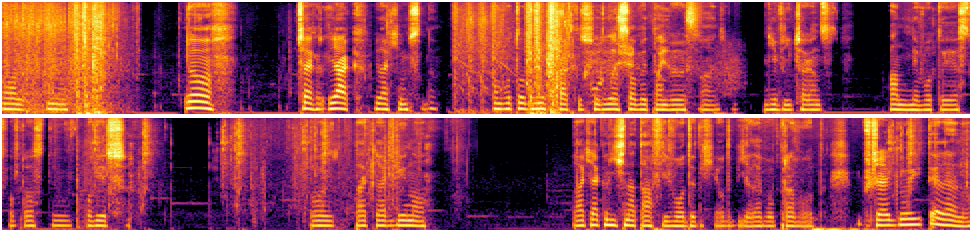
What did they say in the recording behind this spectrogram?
No, no. Czek, jak? Jakim cudem? No bo to dwóch faktycznie, dwie osoby tam były. A, nie wliczając Anny, bo to jest po prostu w powietrze. To tak jakby no... Tak jak liść na tafli wody się odbije lewo, prawo od brzegu i tyle no.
